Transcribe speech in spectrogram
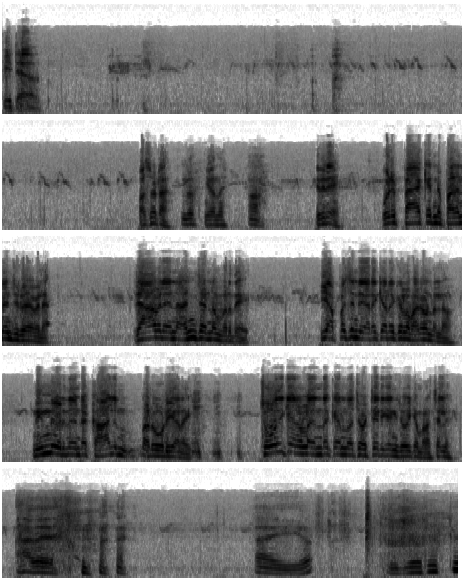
പിന്നെ വാസോട്ടാ എന്താ? നീ വന്നേ. ആ. ഇതിനെ ഒരു പാക്കറ്റിന് പതിനഞ്ച് രൂപ വില. രാവിലെ തന്നെ അഞ്ചെണ്ണം വെറുതെ. ഈ അപ്പച്ചന്റെ ഇടയ്ക്കിടയ്ക്കുള്ള വരവുണ്ടല്ലോ. നിന്ന് വരുന്നതിന്റെ കാലും നടുപൊടിയാറായി ചോദിക്കാനുള്ള എന്തൊക്കെയാന്ന് വെച്ചാൽ ഒറ്റയടിക്കാൻ ചോദിക്കാൻ പറച്ചല്ലേ അതെ. അയ്യോ. Cigarette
